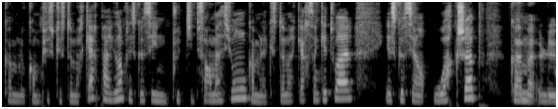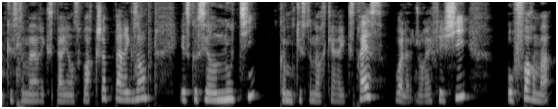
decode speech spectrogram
comme le campus Customer Care par exemple Est-ce que c'est une plus petite formation comme la Customer Care 5 étoiles? Est-ce que c'est un workshop comme le Customer Experience Workshop par exemple? Est-ce que c'est un outil comme Customer Care Express? Voilà, je réfléchis au format,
